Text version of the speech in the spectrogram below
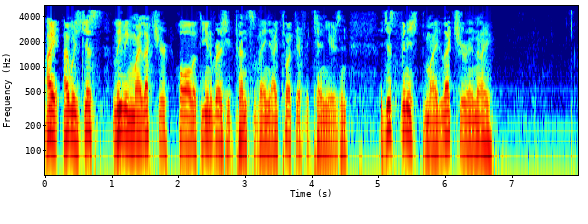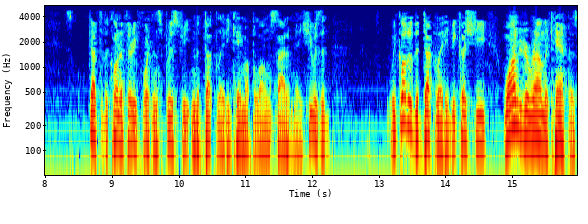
I, I was just leaving my lecture hall at the University of Pennsylvania. I taught there for 10 years, and I just finished my lecture, and I got to the corner of 34th and Spruce Street, and the duck lady came up alongside of me. She was a, we called her the duck lady because she wandered around the campus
